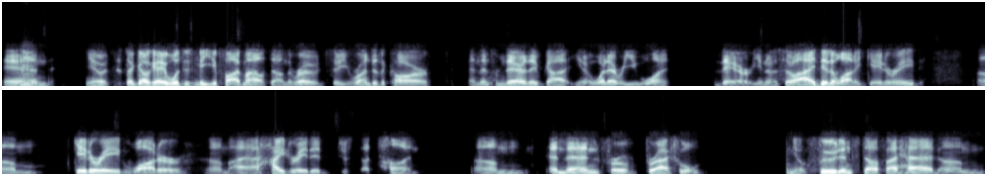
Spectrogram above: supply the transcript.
hmm. and mm. you know, it's just like okay, we'll just meet you five miles down the road. So you run to the car, and then from there they've got you know whatever you want there. You know, so I did a lot of Gatorade, um, Gatorade, water. Um, I, I, hydrated just a ton, um, and then for for actual you know food and stuff, I had um,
